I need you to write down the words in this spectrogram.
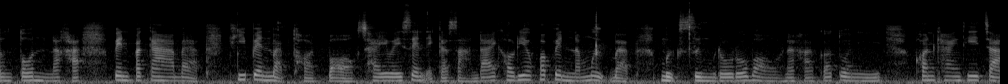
ต้นๆนะคะ เป็นปากกาแบบที่เป็นแบบถอดปอกใช้ไว้เซ็นเอกสารได้เขาเรียกว่าเป็นน้ำหมึกแบบหมึกซึมโรโรบอลนะคะ ก็ตัวนี้ค่อนข้างที่จะ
